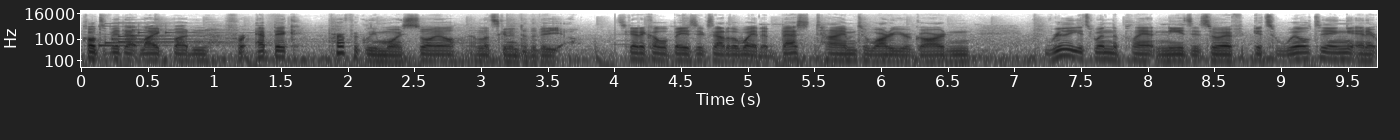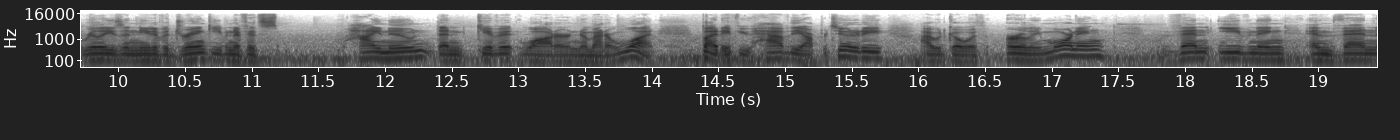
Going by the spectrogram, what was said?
cultivate that like button for epic, perfectly moist soil, and let's get into the video. Let's get a couple basics out of the way. The best time to water your garden really it's when the plant needs it. So if it's wilting and it really is in need of a drink, even if it's high noon, then give it water no matter what. But if you have the opportunity, I would go with early morning then evening, and then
